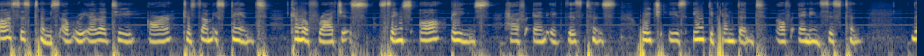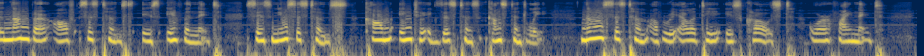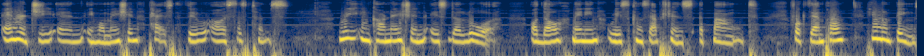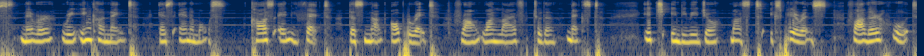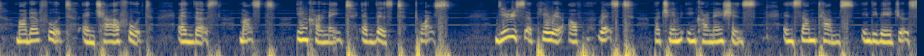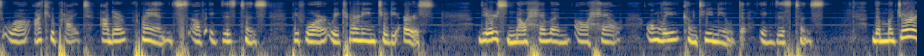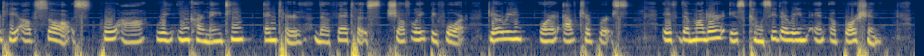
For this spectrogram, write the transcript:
All systems of reality are, to some extent, camouflages, since all beings have an existence which is independent of any system. The number of systems is infinite, since new systems come into existence constantly. No system of reality is closed or finite. Energy and information pass through all systems. Reincarnation is the lure, although many misconceptions abound. For example, human beings never reincarnate as animals. Cause and effect does not operate from one life to the next. Each individual must experience fatherhood, motherhood, and childhood, and thus must incarnate at least twice. There is a period of rest between incarnations, and sometimes individuals will occupy other planes of existence before returning to the earth. There is no heaven or hell, only continued existence. The majority of souls who are reincarnating enter the fetus shortly before, during, or after birth. If the mother is considering an abortion,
